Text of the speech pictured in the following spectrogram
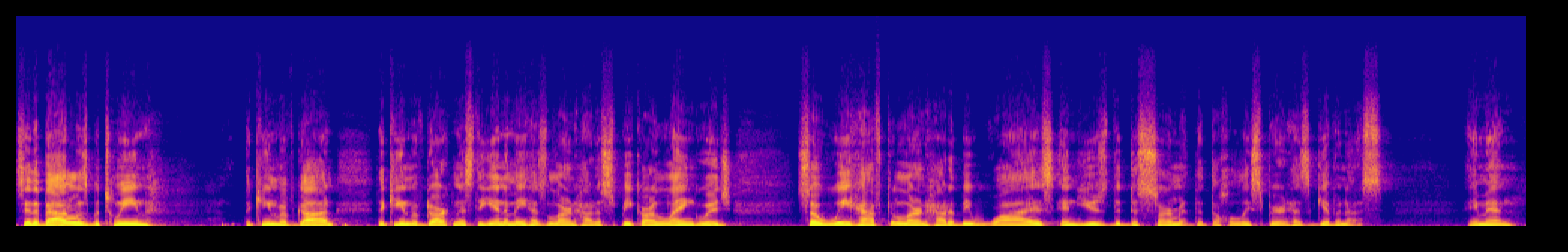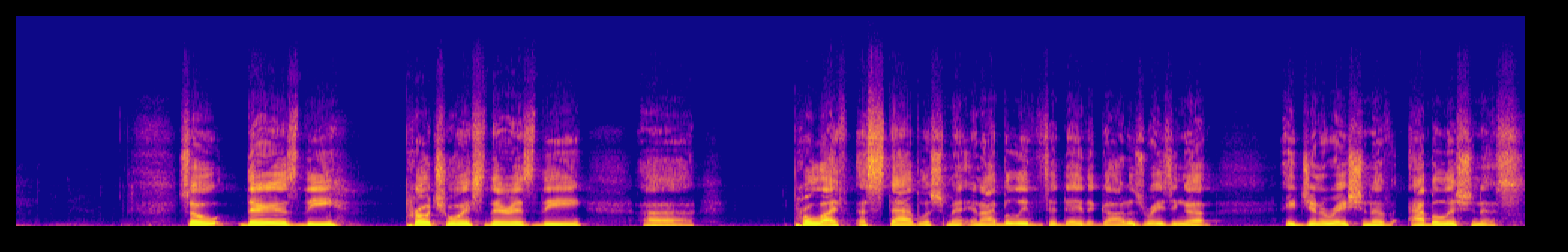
See, the battle is between the kingdom of God, the kingdom of darkness. The enemy has learned how to speak our language, so we have to learn how to be wise and use the discernment that the Holy Spirit has given us. Amen. So there is the pro choice, there is the uh, pro life establishment. And I believe today that God is raising up a generation of abolitionists,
